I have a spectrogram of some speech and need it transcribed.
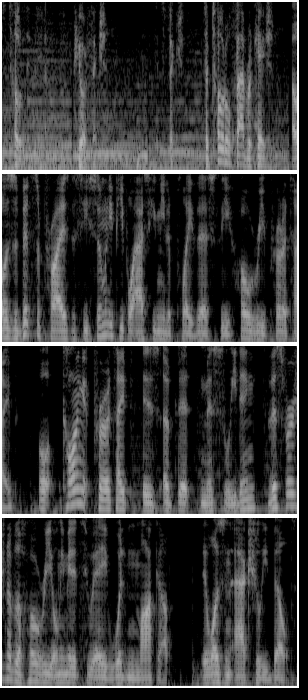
is totally made up. Pure fiction. It's fiction. It's a total fabrication. I was a bit surprised to see so many people asking me to play this, the Ho-Ri prototype. Well, calling it prototype is a bit misleading. This version of the Ho-Ri only made it to a wooden mock-up. It wasn't actually built.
